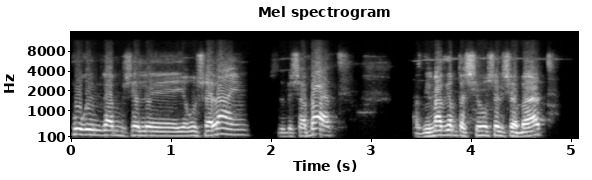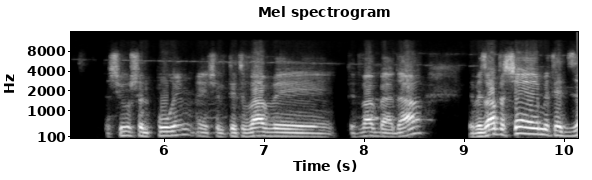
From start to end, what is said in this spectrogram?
פורים גם של אה, ירושלים, שזה בשבת, אז נלמד גם את השיעור של שבת, את השיעור של פורים, אה, של ט"ו באדר, ובעזרת השם, את ט"ז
